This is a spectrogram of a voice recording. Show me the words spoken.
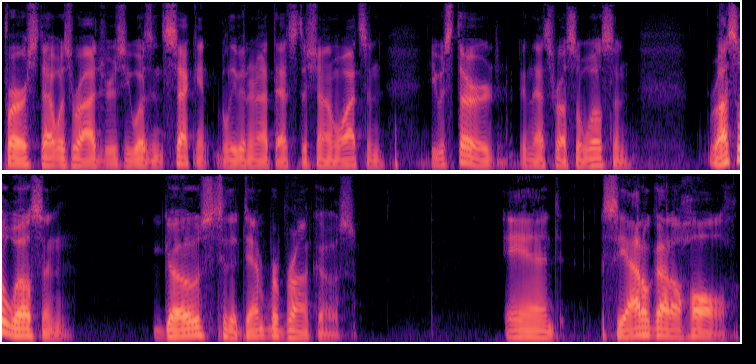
first. That was Rodgers. He wasn't second. Believe it or not, that's Deshaun Watson. He was third, and that's Russell Wilson. Russell Wilson goes to the Denver Broncos, and Seattle got a haul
